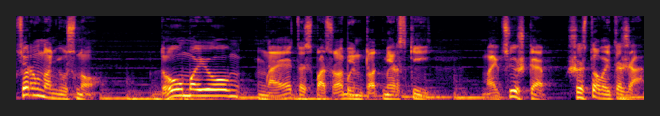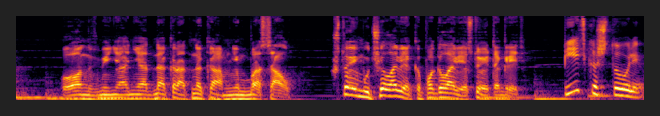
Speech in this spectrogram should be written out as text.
Все равно не усну. Думаю, на это способен тот мерзкий мальчишка шестого этажа. Он в меня неоднократно камнем бросал. Что ему человека по голове стоит огреть? Петька, что ли?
